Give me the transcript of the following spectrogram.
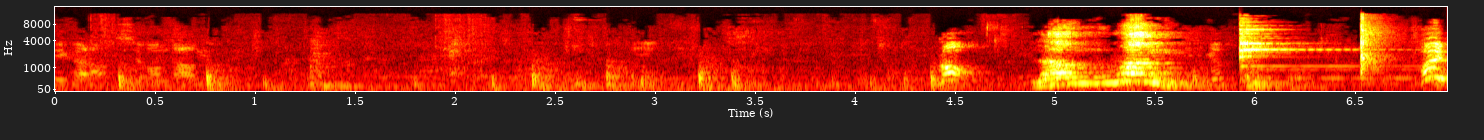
いいかなセコンドアウトラウンド1はい。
